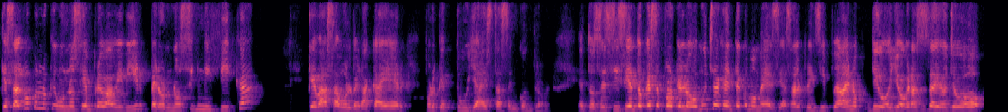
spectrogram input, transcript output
que es algo con lo que uno siempre va a vivir, pero no significa que vas a volver a caer porque tú ya estás en control. Entonces sí siento que, porque luego mucha gente, como me decías al principio, ay, no, digo, yo gracias a Dios llevo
